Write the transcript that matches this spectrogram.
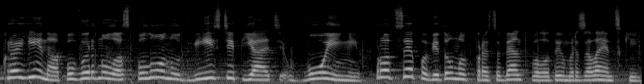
Україна повернула з полону 205 воїнів. Про це повідомив президент Володимир Зеленський.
